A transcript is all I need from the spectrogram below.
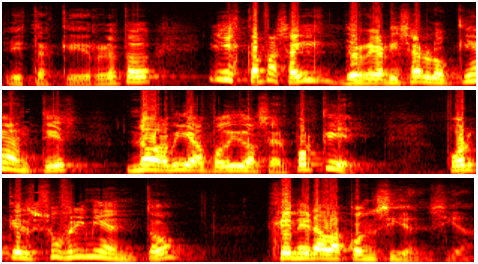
estas que he relatado, es capaz ahí de realizar lo que antes no había podido hacer. ¿Por qué? Porque el sufrimiento generaba conciencia,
